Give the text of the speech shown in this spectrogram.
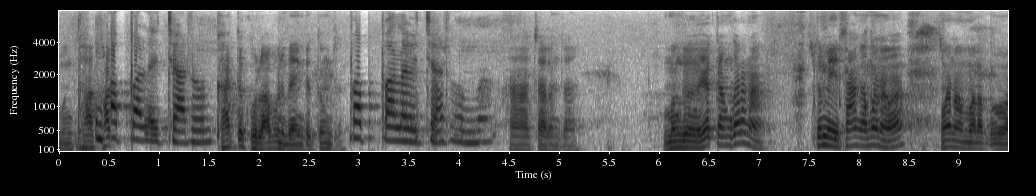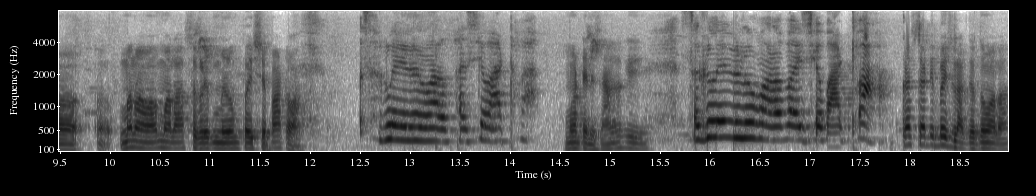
मग खा खात पप्पाला विचारून खातं खोलू आपण बँकेत तुमचं. पप्पाला विचारून मग. हा चालेल चालेल मग एक काम करा ना. तुम्ही सांगा म्हणावा. म्हणा मला अं, म्हणावा मला सगळे मिळून पैसे पाठवा. सगळे मला पैसे पाठवा. मोठ्याने सांगा की. सगळे मिळून मला पैसे पाठवा. कशासाठी पैसे लागतात तुम्हाला?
